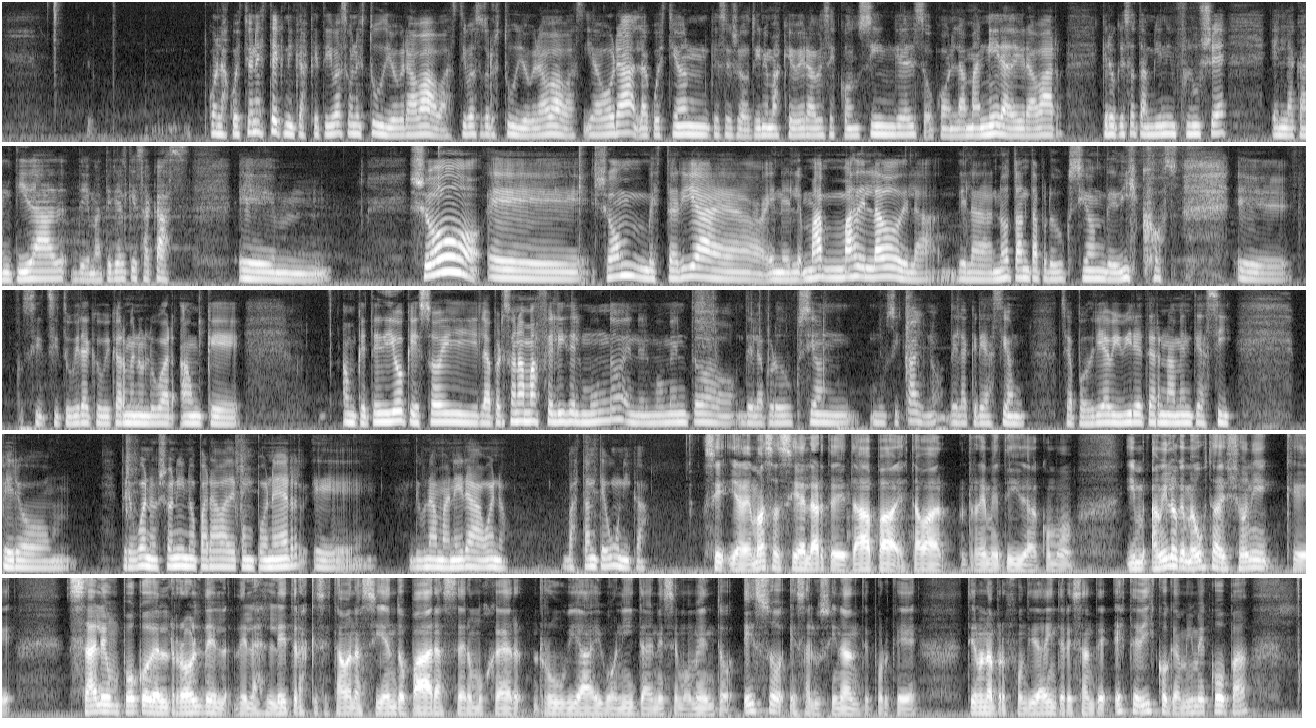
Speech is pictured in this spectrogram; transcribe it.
con las cuestiones técnicas que te ibas a un estudio, grababas, te ibas a otro estudio, grababas, y ahora la cuestión, qué sé yo, tiene más que ver a veces con singles o con la manera de grabar. Creo que eso también influye en la cantidad de material que sacás. Em, yo, eh, yo estaría en el, más, del lado de la, de la no tanta producción de discos, eh, si, si, tuviera que ubicarme en un lugar, aunque aunque te digo que soy la persona más feliz del mundo en el momento de la producción musical, ¿no? De la creación. O sea, podría vivir eternamente así. Pero, pero bueno, Johnny no paraba de componer eh, de una manera, bueno, bastante única. Sí, y además hacía el arte de tapa, estaba remetida, como... Y a mí lo que me gusta de Johnny, que sale un poco del rol de, las letras que se estaban haciendo para ser mujer rubia y bonita en ese momento. Eso es alucinante porque tiene una profundidad interesante. Este disco que a mí me copa,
